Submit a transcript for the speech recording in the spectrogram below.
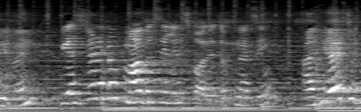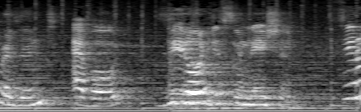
a student of Mar Baselios College of Nursing I'm here to present about Zero Discrimination. Zero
